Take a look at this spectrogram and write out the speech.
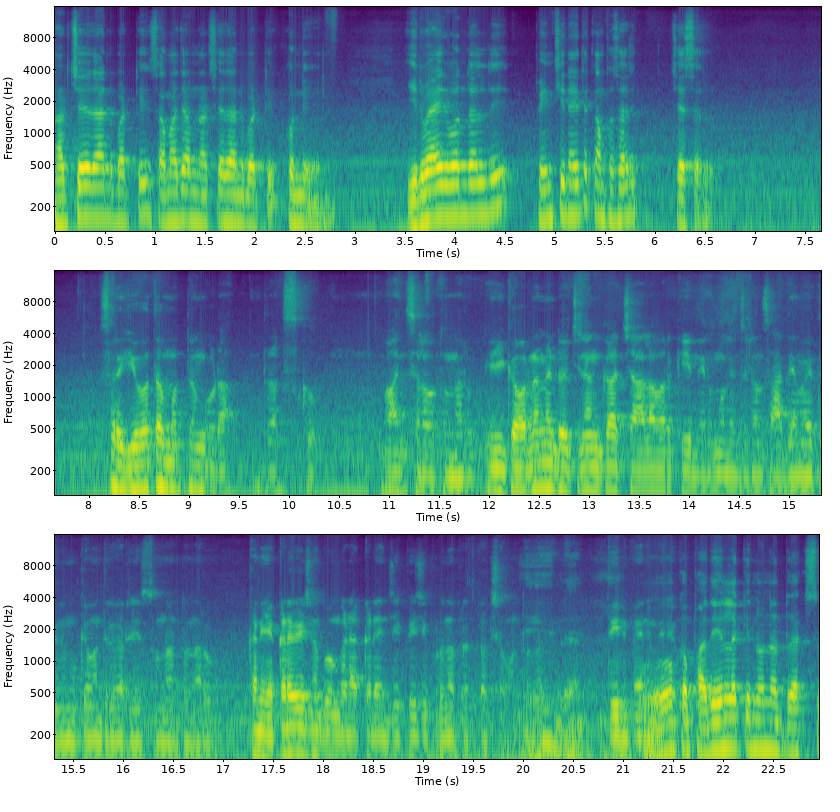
నడిచేదాన్ని బట్టి సమాజం నడిచేదాన్ని బట్టి కొన్ని. ఇరవై ఐదు వందలది అయితే కంపల్సరీ చేస్తారు. సరే యువత మొత్తం కూడా డ్రగ్స్కు బానిసలు అవుతున్నారు ఈ గవర్నమెంట్ వచ్చినాక చాలా వరకు నిర్మూలించడం సాధ్యమవుతుంది. ముఖ్యమంత్రి గారు చేస్తున్నట్టున్నారు కానీ ఎక్కడ వేసిన గొంగడ అక్కడే అని చెప్పేసి ఇప్పుడున్న ప్రతిపక్షం ఉంటున్నది దీనిపైన ఒక పదేళ్ళ కింద ఉన్న డ్రగ్స్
